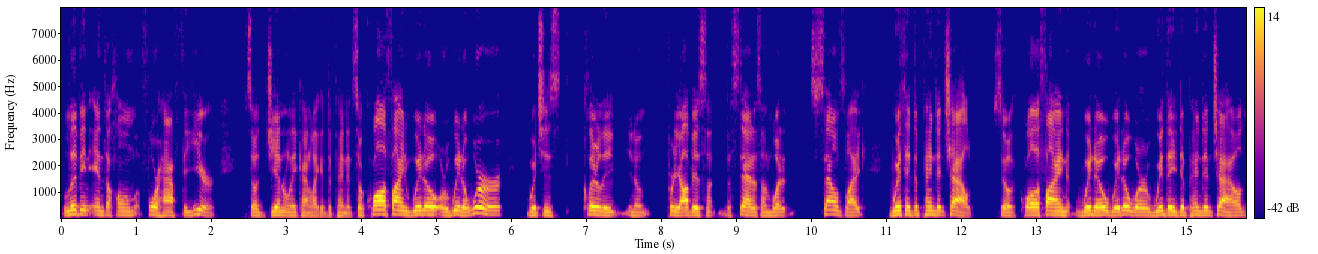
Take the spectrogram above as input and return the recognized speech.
living in the home for half the year. So generally kind of like a dependent. So qualifying widow or widower, which is clearly, you know, pretty obvious the status on what it sounds like, with a dependent child. So, qualifying widow, widower with a dependent child.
